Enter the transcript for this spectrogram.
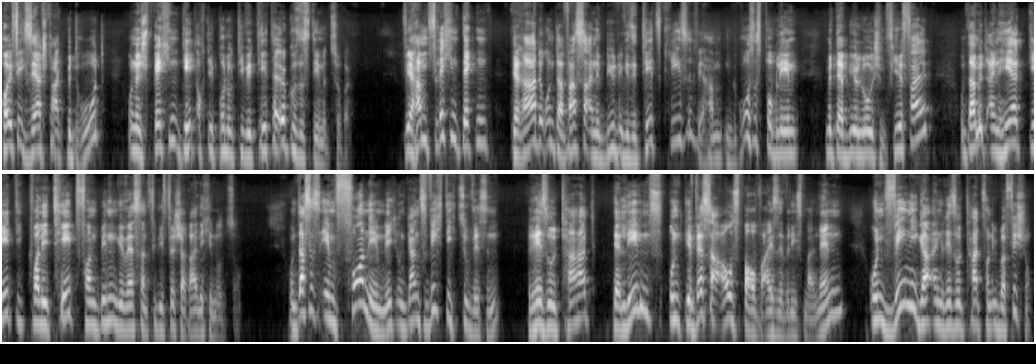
häufig sehr stark bedroht und entsprechend geht auch die Produktivität der Ökosysteme zurück. Wir haben flächendeckend gerade unter Wasser eine Biodiversitätskrise. Wir haben ein großes Problem mit der biologischen Vielfalt und damit einher geht die Qualität von Binnengewässern für die fischereiliche Nutzung. Und das ist eben vornehmlich und ganz wichtig zu wissen, Resultat der Lebens- und Gewässerausbauweise, will ich es mal nennen, und weniger ein Resultat von Überfischung.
